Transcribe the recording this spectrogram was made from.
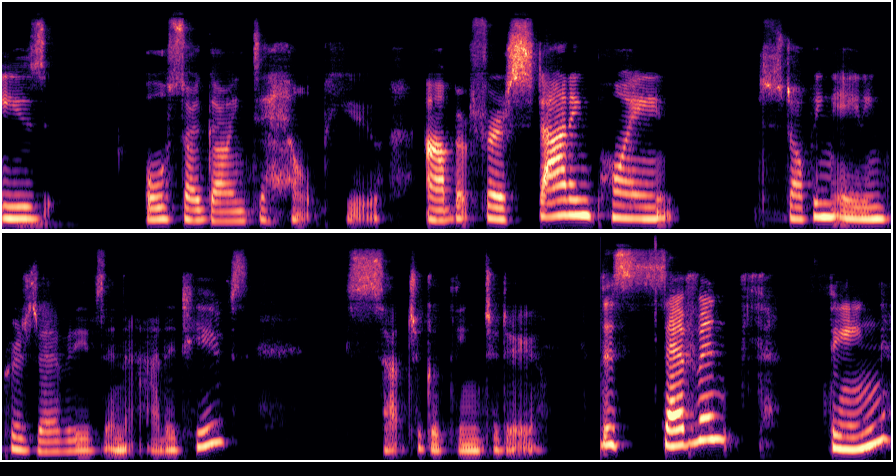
is also going to help you. Uh, but for a starting point, stopping eating preservatives and additives is such a good thing to do. The seventh thing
